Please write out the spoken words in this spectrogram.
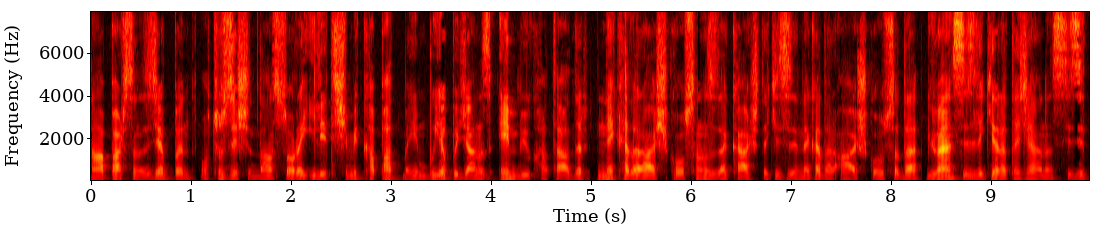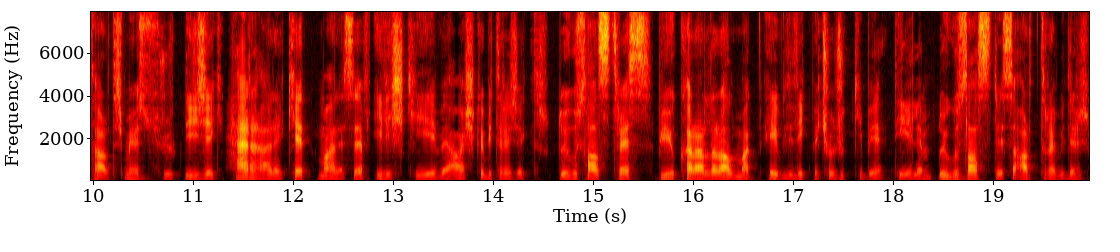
Ne yaparsanız yapın 30 yaşından sonra iletişimi kapatmayın. Bu yapacağınız en büyük hatadır. Ne kadar aşık olsanız da karşıdaki size ne kadar aşık olsa da güvensizlik yaratacağınız, sizi tartışmaya sürükleyecek her hareket maalesef ilişkiyi ilişkiyi ve aşkı bitirecektir. Duygusal stres, büyük kararlar almak, evlilik ve çocuk gibi diyelim. Duygusal stresi arttırabilir.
